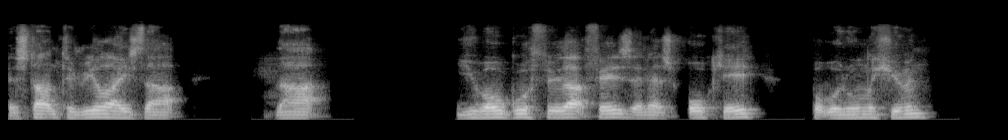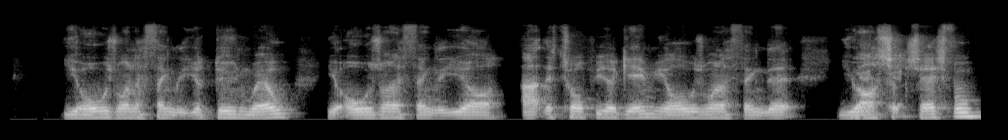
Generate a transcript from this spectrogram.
And starting to realise that that you will go through that phase and it's okay, but we're only human. You always want to think that you're doing well. You always want to think that you're at the top of your game. You always want to think that you are successful.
